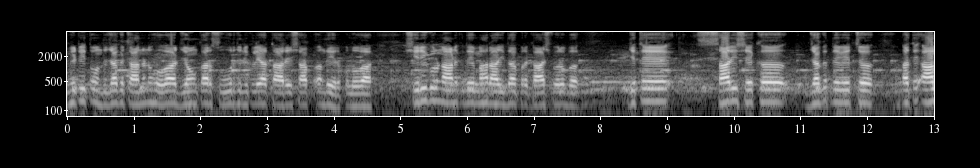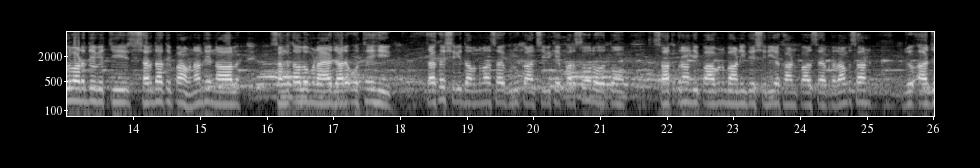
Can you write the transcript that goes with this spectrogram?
ਮਿੱਟੀ ਧੁੰਦ ਜਗ ਚਾਨਣ ਹੋਵਾ ਜਿਉਂ ਕਰ ਸੂਰਜ ਨਿਕਲਿਆ, ਤਾਰੇ ਛਪ ਅੰਧੇਰ ਪਲੋਵਾ ਸ੍ਰੀ ਗੁਰੂ ਨਾਨਕ ਦੇਵ ਮਹਾਰਾਜ ਦਾ ਪ੍ਰਕਾਸ਼ ਪੁਰਬ, ਜਿੱਥੇ ਸਾਰੀ ਸਿੱਖ ਜਗਤ ਦੇ ਵਿੱਚ ਅਤੇ ਆਲਵੜ ਦੇ ਵਿੱਚ ਹੀ ਸ਼ਰਧਾ ਤੇ ਭਾਵਨਾ ਦੇ ਨਾਲ ਸੰਗਤਾਂ ਵੱਲੋਂ ਮਨਾਇਆ ਜਾ ਰਿਹਾ। ਉੱਥੇ ਹੀ ਤਖਤ ਸ੍ਰੀ ਦਮਦਮਾ ਸਾਹਿਬ ਗੁਰੂ ਕਾਂਚੀ ਵਿਖੇ ਪਰਸੋਂ ਰੋਜ਼ ਤੋਂ ਸਤਿਗੁਰਾਂ ਦੀ ਪਾਵਨ ਬਾਣੀ ਦੇ ਸ੍ਰੀ ਅਖੰਡ ਪਾਠ ਸਾਹਿਬ ਪ੍ਰਾਰੰਭ ਸਨ, ਜੋ ਅੱਜ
